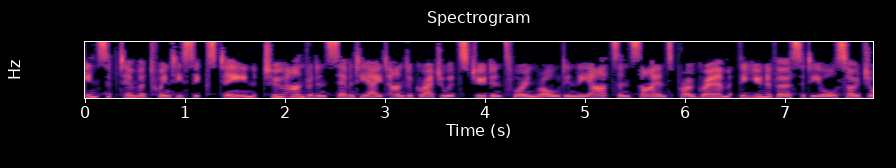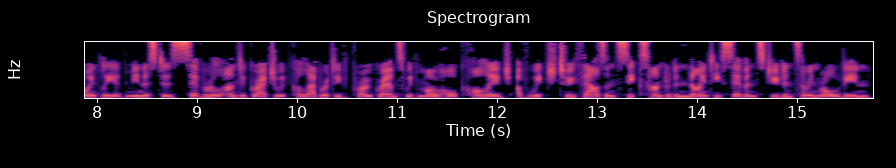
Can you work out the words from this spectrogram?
In September 2016, 278 undergraduate students were enrolled in the Arts and Science program. The university also jointly administers several undergraduate collaborative programs with Mohawk College, of which 2,697 students are enrolled in.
